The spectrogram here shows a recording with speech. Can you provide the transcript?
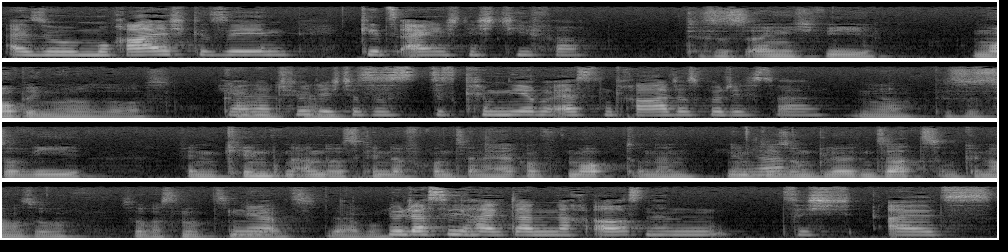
also moralisch gesehen, geht es eigentlich nicht tiefer. Das ist eigentlich wie Mobbing oder sowas. Ja, natürlich. Das ist Diskriminierung ersten Grades, würde ich sagen. Ja, das ist so wie, wenn ein Kind ein anderes Kind aufgrund seiner Herkunft mobbt und dann nimmt ja. er so einen blöden Satz und genau so sowas nutzen ja. die als Werbung. Nur, dass sie halt dann nach außen hin sich als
